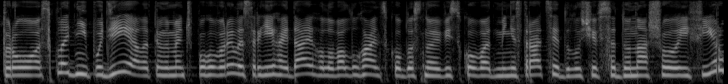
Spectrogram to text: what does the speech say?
про складні події, але тим не менш поговорили. Сергій Гайдай, голова Луганської обласної військової адміністрації, долучився до нашого ефіру.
